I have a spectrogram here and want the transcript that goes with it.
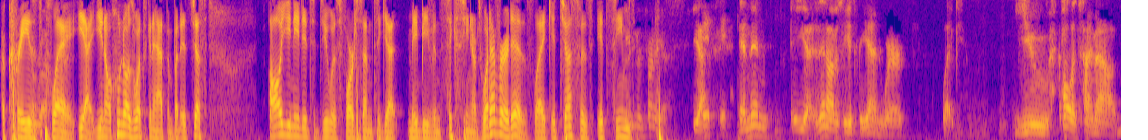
a crazed play. Yeah, you know, who knows what's going to happen, but it's just all you needed to do was force them to get maybe even 16 yards, whatever it is. Like it just was, it seems. in front of you. Yeah. It, it, and then, yeah, then obviously you get to the end where, like, you call a timeout,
